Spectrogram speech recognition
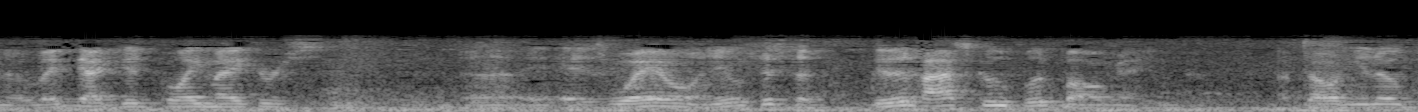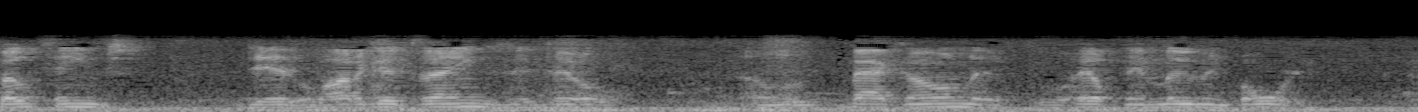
you know they've got good playmakers uh, as well, and it was just a good high school football game. I thought you know both teams did a lot of good things that they'll uh, look back on that will help them moving forward. Uh,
